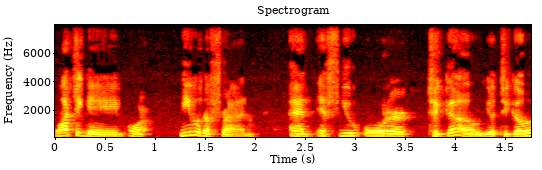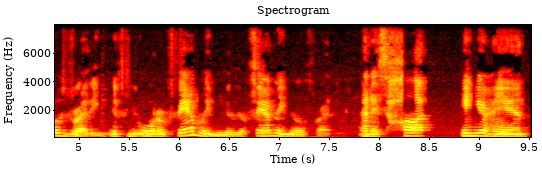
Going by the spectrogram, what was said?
watch a game, or be with a friend. And if you order to go, your to go is ready. If you order family meal, your family meal is ready. And it's hot in your hand,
